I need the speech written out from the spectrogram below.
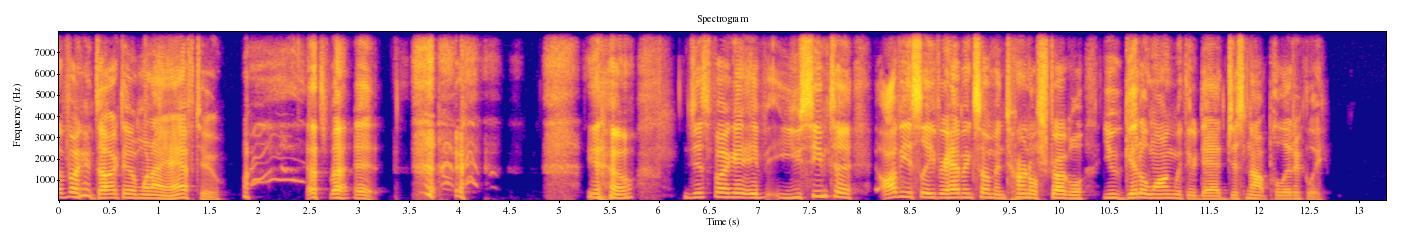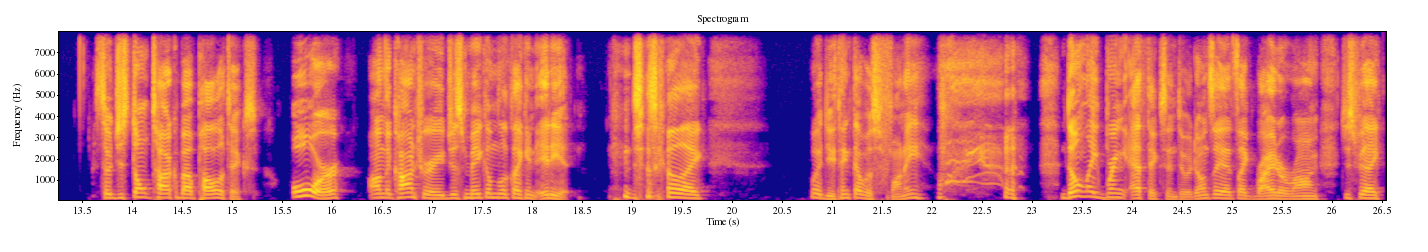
I fucking talk to him when I have to. That's about it. you know, just fucking if you seem to obviously if you're having some internal struggle you get along with your dad just not politically so just don't talk about politics or on the contrary just make him look like an idiot just go like what do you think that was funny Don't like bring ethics into it. Don't say it's like right or wrong. Just be like,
